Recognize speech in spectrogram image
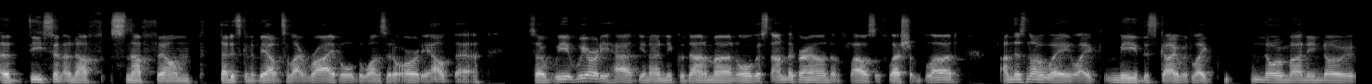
a decent enough snuff film that is gonna be able to like rival the ones that are already out there. So we we already had, you know, Niku Daruma and August Underground and Flowers of Flesh and Blood. And there's no way like me, this guy with like no money, no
